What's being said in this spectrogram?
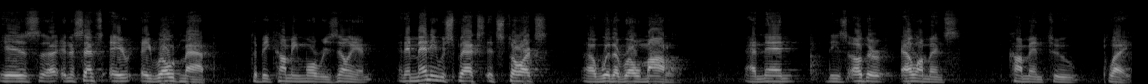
is, uh, in a sense, a, a roadmap to becoming more resilient. And in many respects, it starts uh, with a role model. And then these other elements come into play.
